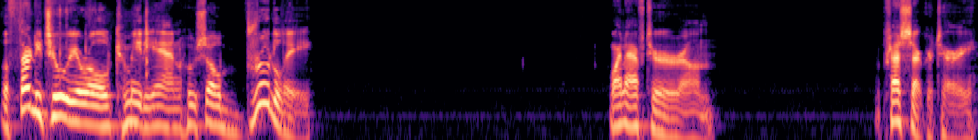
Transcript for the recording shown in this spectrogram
the 32 year old comedian who so brutally went after um, the press secretary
